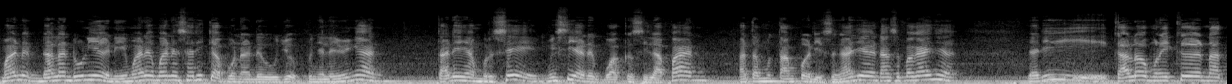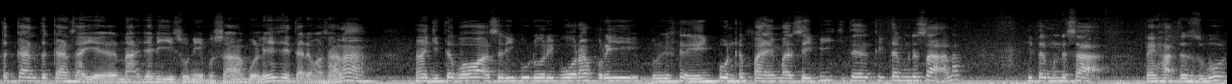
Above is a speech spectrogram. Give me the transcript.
Mana dalam dunia ni mana-mana syarikat pun ada wujud penyelewengan. Tak ada yang bersih mesti ada buat kesilapan ataupun tanpa disengaja dan sebagainya. Jadi kalau mereka nak tekan-tekan saya nak jadi isu ni besar boleh saya tak ada masalah. Ha, kita bawa seribu dua ribu orang beri, beri himpun depan MRCB kita kita mendesak lah kita mendesak pihak tersebut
